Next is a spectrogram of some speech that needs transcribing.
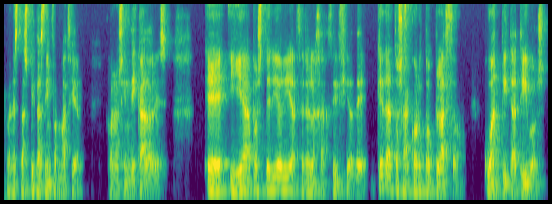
con, estas piezas de información, con los indicadores. y ya a posteriori hacer el ejercicio de qué datos a corto plazo, cuantitativos,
